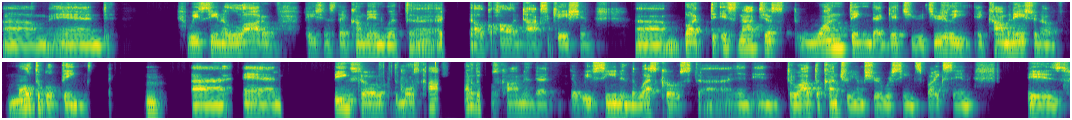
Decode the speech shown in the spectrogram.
Um, and we've seen a lot of patients that come in with uh, alcohol intoxication Uh, but it's not just one thing that gets you. It's usually a combination of multiple things. Mm. Uh, and being so, the most common, one of the most common that that we've seen in the West Coast uh, and, and throughout the country, I'm sure we're seeing spikes in, is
